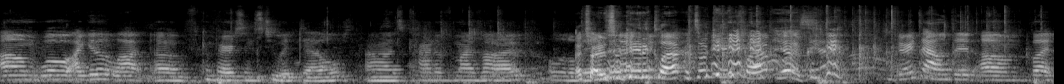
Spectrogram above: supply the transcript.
Um, well, I get a lot of comparisons to Adele. Uh, it's kind of my vibe a little That's bit. right. It's okay to clap. It's okay to clap. Yes. She's very talented, um, but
